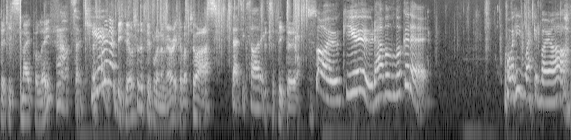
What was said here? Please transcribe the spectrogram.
jeez. Maple leaf. Oh, it's so cute. It's probably no big deal to the people in America, but to us, That's exciting. it's a big deal. So cute. Have a look at it. Why are you whacking my arm?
